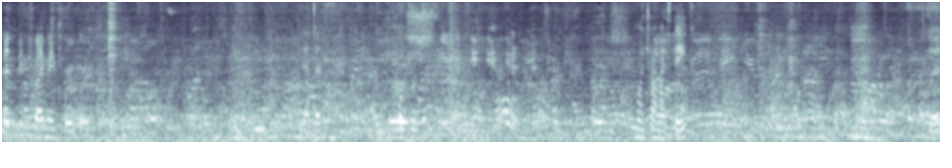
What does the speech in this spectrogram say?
Let me try my burger. And then let's cook. You want to try my steak? It's good.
